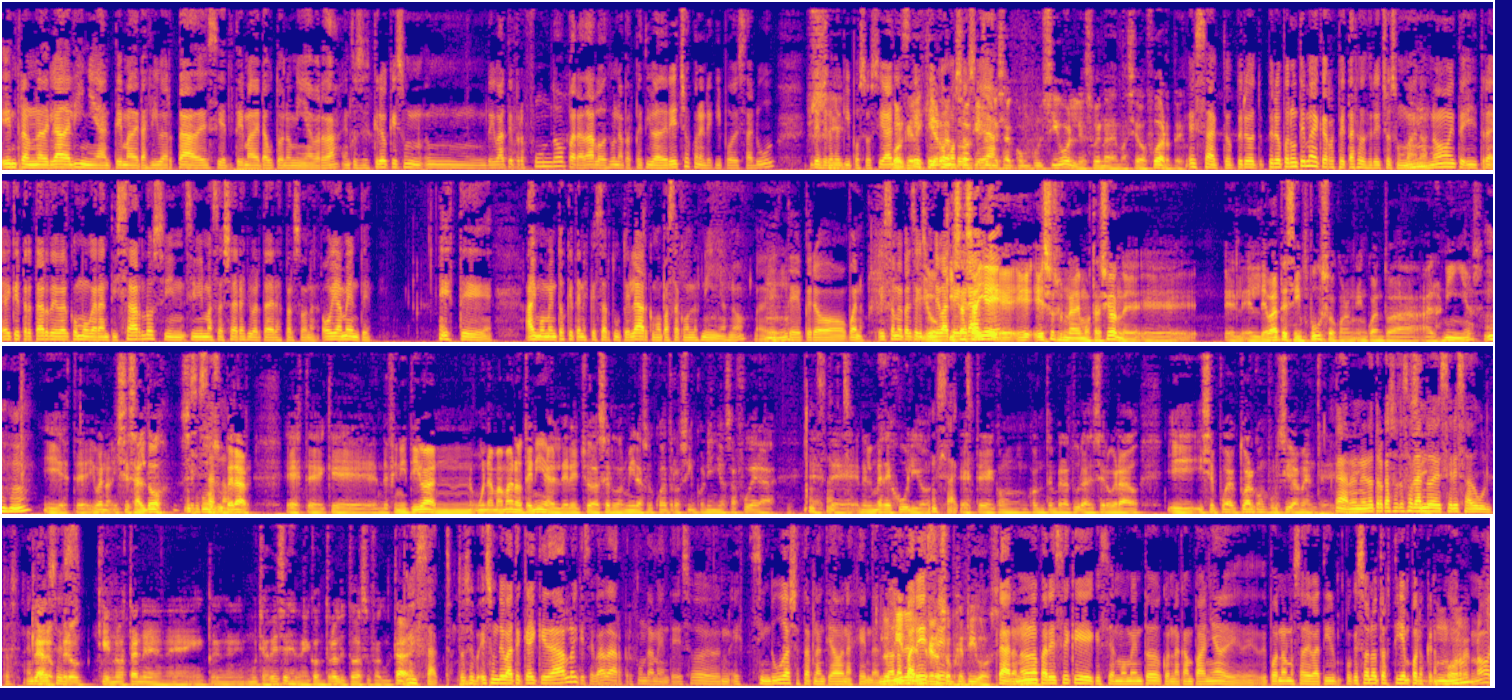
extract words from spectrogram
entra en una delgada línea el tema de las libertades y el tema de la autonomía, ¿verdad? Entonces creo que es un, debate profundo para darlo desde una perspectiva de derechos con el equipo de salud, desde los equipos sociales, porque la este, como todo sociedad. que sea compulsivo le suena demasiado fuerte. Exacto, pero pero por un tema de que respetar los derechos humanos, ¿no? Y, hay que tratar de ver cómo garantizarlos sin, sin ir más allá de las libertades de las personas. Obviamente, este hay momentos que tenés que ser tutelar, como pasa con los niños, ¿no? este, pero bueno, eso me parece que es un debate quizás grande. ahí eh, eh, eso es una demostración de eh, el, debate se impuso con, en cuanto a, los niños y este y bueno y se saldó, se, pudo superar este, que en definitiva una mamá no tenía el derecho de hacer dormir a sus cuatro o cinco niños afuera este, en el mes de julio este, con, temperaturas de cero grado y, se puede actuar compulsivamente. Claro, en el otro caso estás hablando de seres adultos. Claro, pero que no están muchas veces en el control de todas sus facultades. Exacto. Entonces es un debate que hay que darlo y que se va a dar profundamente. Eso sin duda ya está planteado en agenda. Lo no nos parece, entre los objetivos. Claro, no nos parece que, sea el momento con la campaña de, ponernos a debatir, porque son otros tiempos los que nos corren, ¿no?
